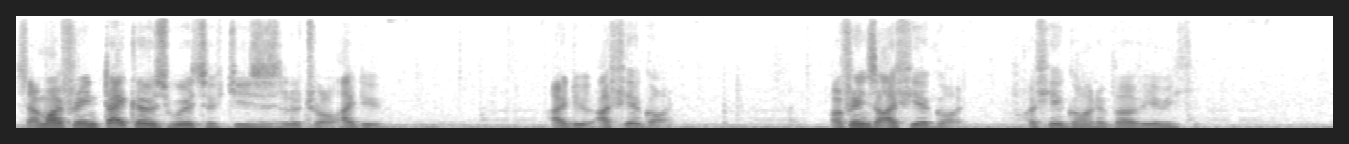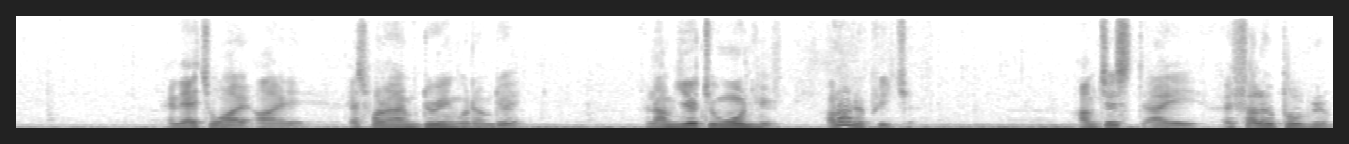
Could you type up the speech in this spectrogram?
So, my friend, take those words of Jesus literal. I do. I do. I fear God. My friends, I fear God. I fear God above everything. And that's why I that's why I'm doing what I'm doing. And I'm here to warn you. I'm not a preacher. I'm just a, a fellow pilgrim.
